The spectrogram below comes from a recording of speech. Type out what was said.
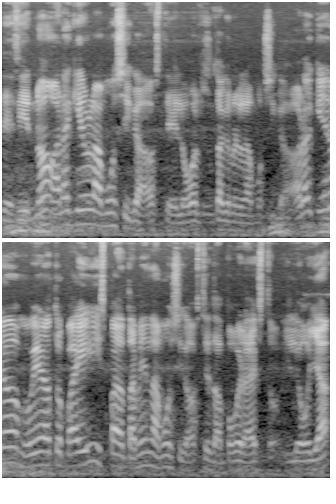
De decir, no, ahora quiero la música, hostia, y luego resulta que no es la música. Ahora quiero, me voy a otro país para también la música, hostia, tampoco era esto. Y luego ya,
